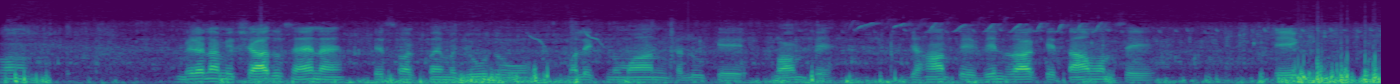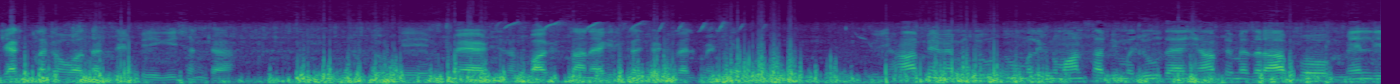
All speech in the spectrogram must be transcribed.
मेरा नाम इर्शाद हुसैन है। इस वक्त मैं मौजूद हूँ मलिक नुमान घलू के फार्म पे, जहाँ पे विन राग के तावन से एक प्रोजेक्ट लगा हुआ था ड्रिप इरीगेशन का, जो कि पैड पाकिस्तान एग्रीकल्चर डेवलपमेंट से। तो यहाँ पे मैं मौजूद हूँ, मलिक नुमान साहब भी मौजूद है। यहाँ पे मैं ज़रा आपको मेनली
